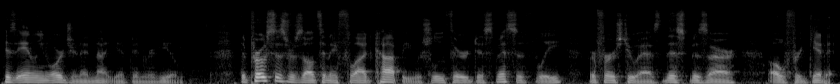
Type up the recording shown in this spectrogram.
His alien origin had not yet been revealed. The process results in a flawed copy, which Luthor dismissively refers to as this bizarre, oh, forget it,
